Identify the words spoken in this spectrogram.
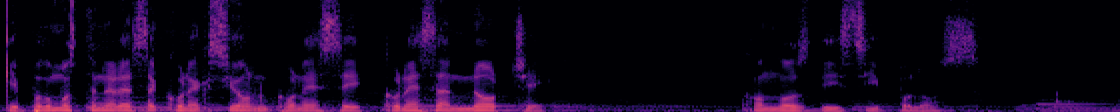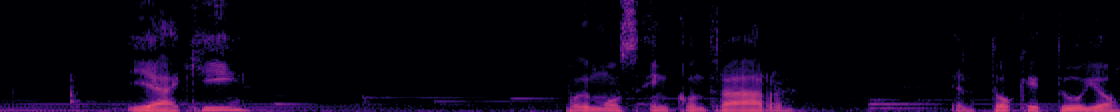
Que podemos tener esa conexión con, ese, con esa noche con los discípulos. Y aquí podemos encontrar el toque tuyo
